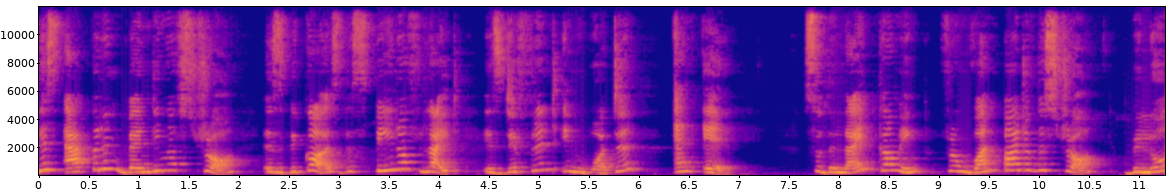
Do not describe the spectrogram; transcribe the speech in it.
This apparent bending of straw is because the speed of light is different in water and air. So the light coming from one part of the straw below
